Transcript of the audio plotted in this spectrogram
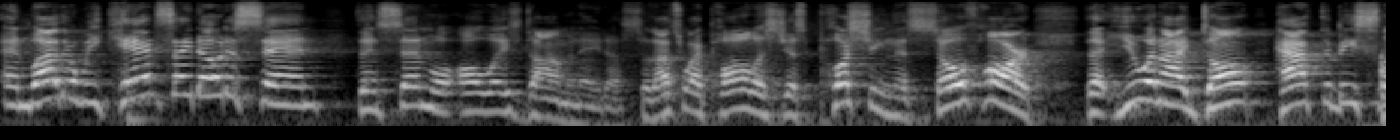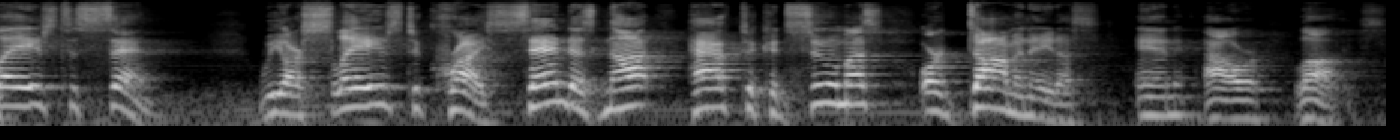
and whether we can say no to sin, then sin will always dominate us. So that's why Paul is just pushing this so hard that you and I don't have to be slaves to sin. We are slaves to Christ. Sin does not have to consume us or dominate us in our lives.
